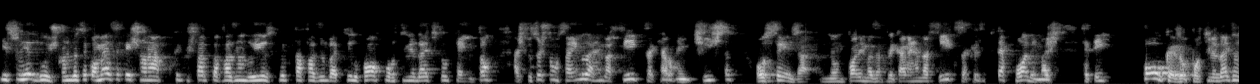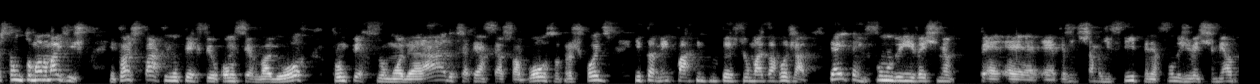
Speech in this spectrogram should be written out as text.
isso reduz. Quando você começa a questionar por que o Estado está fazendo isso, por que está fazendo aquilo, qual a oportunidade que eu tenho. Então, as pessoas estão saindo da renda fixa, que é o rentista, ou seja, não podem mais aplicar na renda fixa, quer dizer, até podem, mas você tem poucas oportunidades, elas estão tomando mais risco. Então, elas partem no perfil conservador, para um perfil moderado, que já tem acesso à bolsa, outras coisas, e também partem para um perfil mais arrojado. E aí tem fundo em investimento é, é, é, que a gente chama de FIP, né, fundos de investimento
